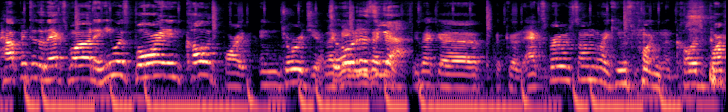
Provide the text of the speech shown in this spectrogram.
Hop into the next one, and he was born in College Park in Georgia. Like maybe he's like, Georgia. a, he's like a like an expert or something. Like he was born in a College Park.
